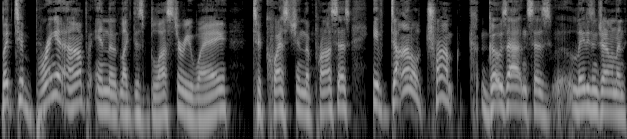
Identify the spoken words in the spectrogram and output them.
But to bring it up in the like this blustery way to question the process, if Donald Trump goes out and says, "Ladies and gentlemen,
